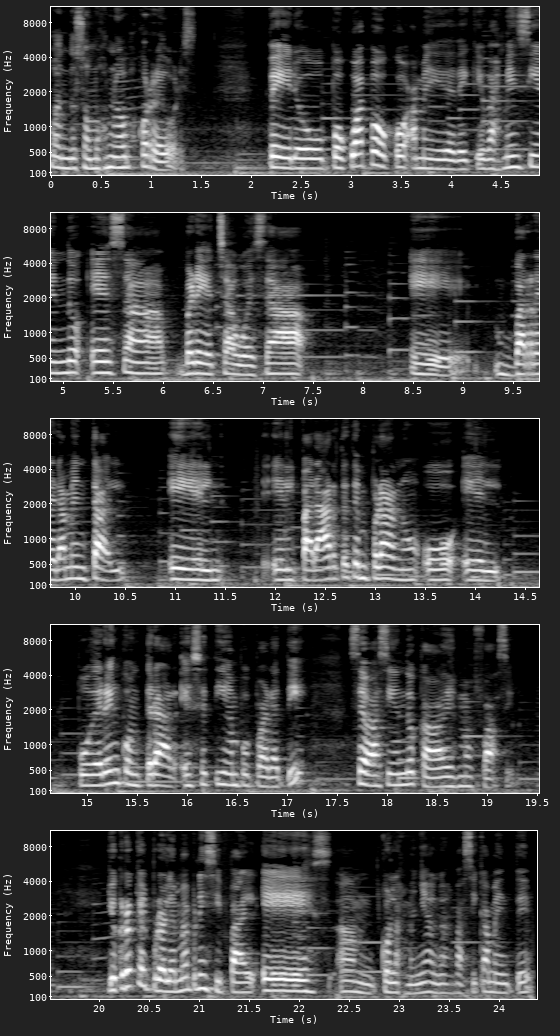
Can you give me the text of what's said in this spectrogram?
cuando somos nuevos corredores. Pero poco a poco, a medida de que vas venciendo esa brecha o esa eh, barrera mental, el, pararte temprano o el poder encontrar ese tiempo para ti se va haciendo cada vez más fácil. Yo creo que el problema principal es um, con las mañanas, básicamente,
